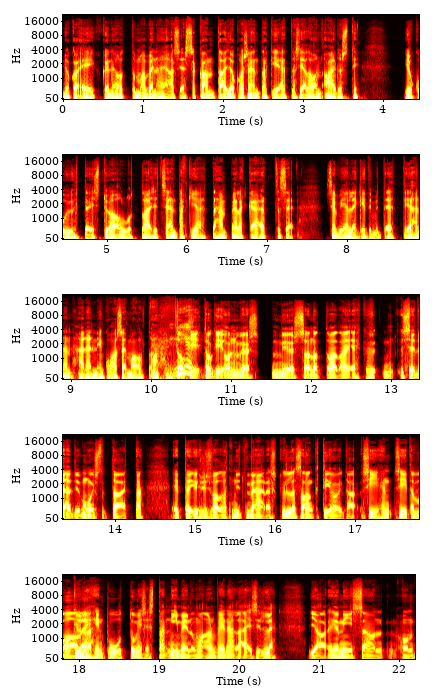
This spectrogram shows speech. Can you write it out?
joka ei kykene ottamaan Venäjän asiassa kantaa joko sen takia, että siellä on aidosti joku yhteistyö ollut, tai sitten sen takia, että hän pelkää, että se, se vie legitimiteettiä hänen, hänen niin kuin asemaltaan. Toki, toki on myös, myös sanottava, tai ehkä se täytyy muistuttaa, että, että Yhdysvallat nyt määräsi kyllä sanktioita siihen, siitä vaaleihin kyllä. puuttumisesta nimenomaan venäläisille, ja, ja niissä on, on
